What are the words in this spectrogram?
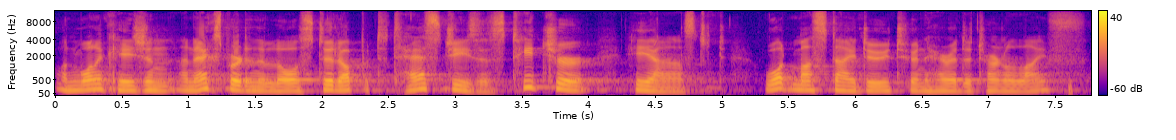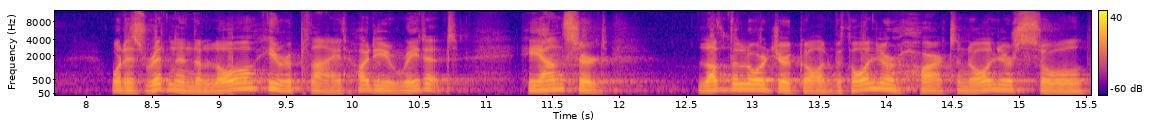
On one occasion, an expert in the law stood up to test Jesus. Teacher, he asked, what must I do to inherit eternal life? What is written in the law? He replied, How do you read it? He answered, Love the Lord your God with all your heart and all your soul,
